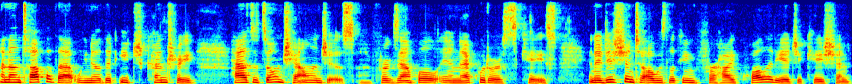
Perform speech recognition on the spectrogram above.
And on top of that, we know that each country has its own challenges. Uh, for example, in Ecuador's case, in addition to always looking for high quality education,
